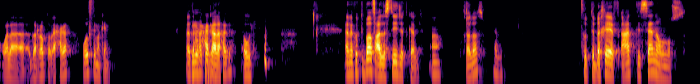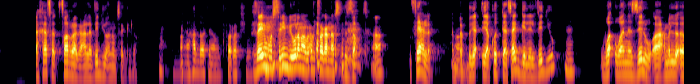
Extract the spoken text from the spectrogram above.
ولا جربت ولا أي حاجة وقفت مكاني. أضحكك. على حاجة؟ قول. أنا كنت بقف على الستيج أتكلم. آه. خلاص؟ حلو. كنت بخاف. قعدت سنة ونص أخاف أتفرج على فيديو أنا مسجله. لحد دلوقتي ما بتفرجش زي الممثلين بيقولوا أنا بحب أتفرج على نفسي. بالظبط. آه. فعلا. آه. ب- بج- يعني كنت أسجل الفيديو وأنزله أعمل له.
